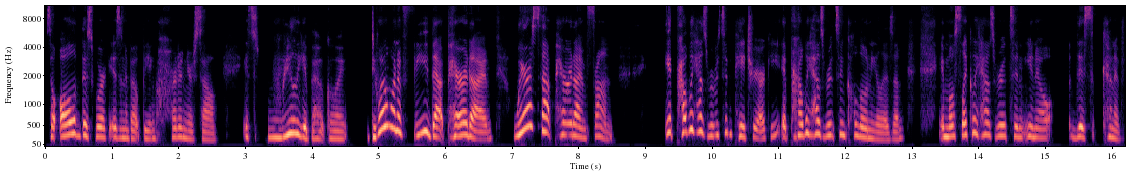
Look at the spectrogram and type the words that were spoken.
So all of this work isn't about being hard on yourself. It's really about going, do I want to feed that paradigm? Where is that paradigm from? It probably has roots in patriarchy. It probably has roots in colonialism. It most likely has roots in, you know, this kind of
